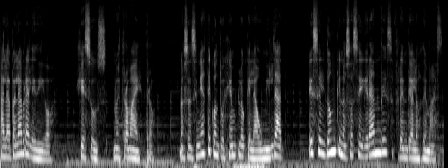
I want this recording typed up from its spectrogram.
A la palabra le digo, Jesús, nuestro Maestro, nos enseñaste con tu ejemplo que la humildad es el don que nos hace grandes frente a los demás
